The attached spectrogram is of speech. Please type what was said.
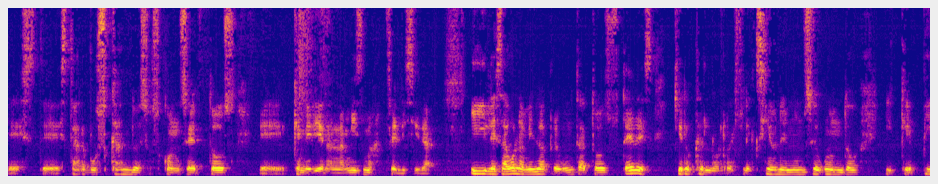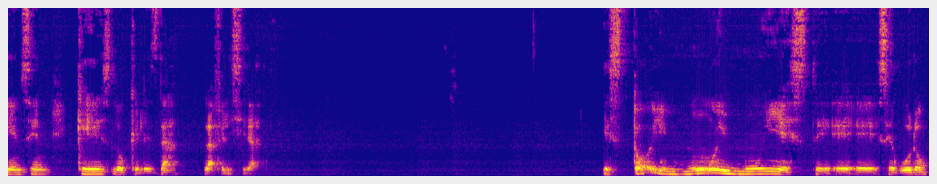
este, estar buscando esos conceptos eh, que me dieran la misma felicidad. Y les hago la misma pregunta a todos ustedes. Quiero que lo reflexionen un segundo y que piensen qué es lo que les da la felicidad. Estoy muy, muy este, eh, eh, seguro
